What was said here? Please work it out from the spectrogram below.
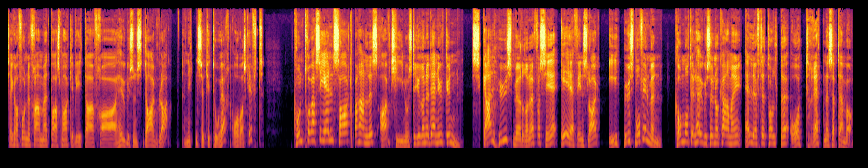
Så jeg har funnet fram et par smakebiter fra Haugesunds Dagblad, 1972 her, overskrift. Kontroversiell sak behandles av kinostyrene denne uken. Skal husmødrene få se EF-innslag i husmorfilmen? Kommer til Haugesund og Karmøy 11., 12. og 13. september.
